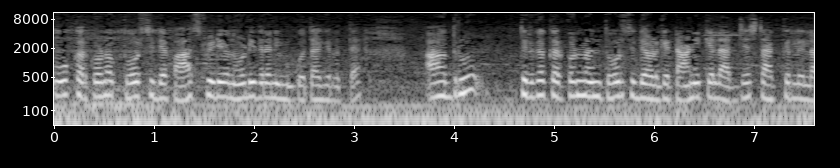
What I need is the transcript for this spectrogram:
ಹೋಗಿ ಕರ್ಕೊಂಡೋಗಿ ತೋರಿಸಿದ್ದೆ. ಫಾಸ್ಟ್ ವಿಡಿಯೋ ನೋಡಿದ್ರೆ ನಿಮ್ಗೆ ಗೊತ್ತಾಗಿರುತ್ತೆ. ಆದ್ರೂ ತಿರ್ಗಾ ಕರ್ಕೊಂಡು ಬಂದು ತೋರಿಸಿದ್ದೆ ಅವಳಿಗೆ. ಟಾನಿಕ್ ಎಲ್ಲ ಅಡ್ಜಸ್ಟ್ ಆಗ್ತಿರ್ಲಿಲ್ಲ.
